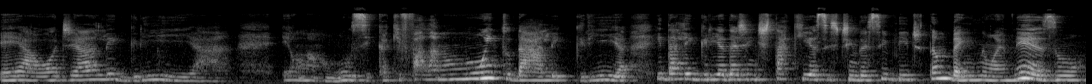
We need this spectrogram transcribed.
É a ode à alegria é uma música que fala muito da alegria e da alegria da gente estar aqui assistindo esse vídeo também, não é mesmo?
